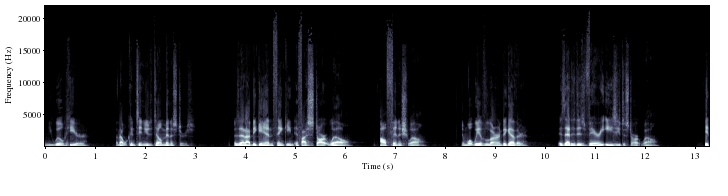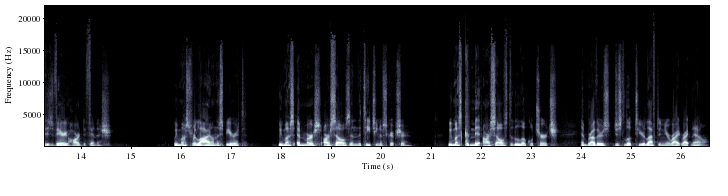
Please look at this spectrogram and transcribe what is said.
and you will hear, and I will continue to tell ministers, is that I began thinking if I start well, I'll finish well. And what we have learned together is that it is very easy to start well, it is very hard to finish. We must rely on the Spirit. We must immerse ourselves in the teaching of Scripture. We must commit ourselves to the local church. And, brothers, just look to your left and your right right now.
